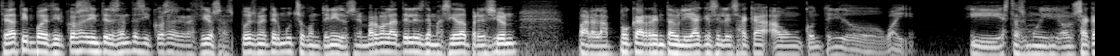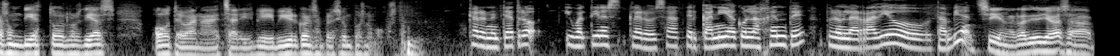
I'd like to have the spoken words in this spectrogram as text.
te da tiempo de decir cosas interesantes y cosas graciosas. Puedes meter mucho contenido. Sin embargo, en la tele es demasiada presión para la poca rentabilidad que se le saca a un contenido guay. Y estás muy, o sacas un 10 todos los días o te van a echar. Y vi- vivir con esa presión pues no me gusta. Claro, en el teatro igual tienes, claro, esa cercanía con la gente, pero en la radio también. Sí, en la radio llegas a.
